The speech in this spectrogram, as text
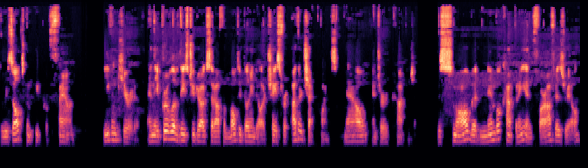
the results can be profound, even curative. And the approval of these two drugs set off a multi-billion dollar chase for other checkpoints. Now enter Compugen. This small but nimble company in far off Israel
